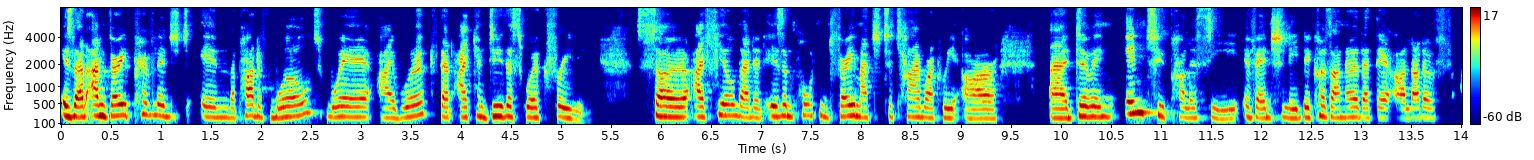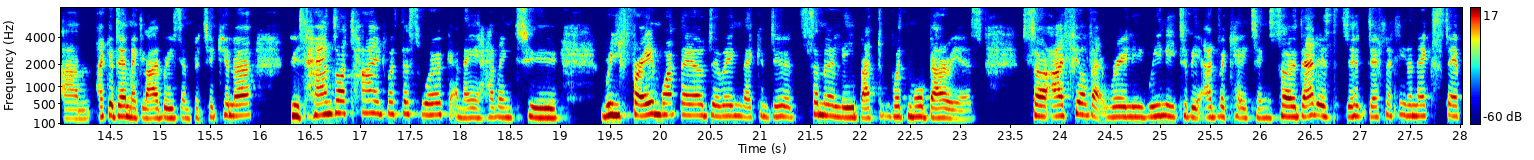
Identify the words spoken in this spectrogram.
is that I'm very privileged in the part of world where I work that I can do this work freely. So I feel that it is important very much to tie what we are uh, doing into policy eventually, because I know that there are a lot of um, academic libraries in particular whose hands are tied with this work and they're having to reframe what they are doing. They can do it similarly, but with more barriers. So I feel that really we need to be advocating. So that is de definitely the next step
